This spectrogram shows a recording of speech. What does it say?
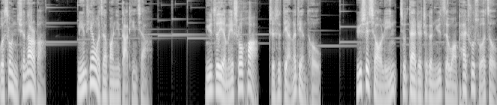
我送你去那儿吧。明天我再帮你打听下。”女子也没说话，只是点了点头。于是小林就带着这个女子往派出所走。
